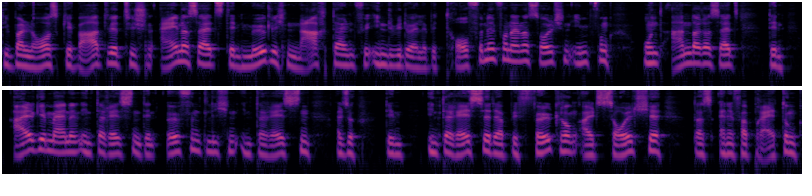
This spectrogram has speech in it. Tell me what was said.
die Balance gewahrt wird zwischen einerseits den möglichen Nachteilen für individuelle Betroffene von einer solchen Impfung und andererseits den allgemeinen Interessen, den öffentlichen Interessen, also dem Interesse der Bevölkerung als solche, dass eine Verbreitung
